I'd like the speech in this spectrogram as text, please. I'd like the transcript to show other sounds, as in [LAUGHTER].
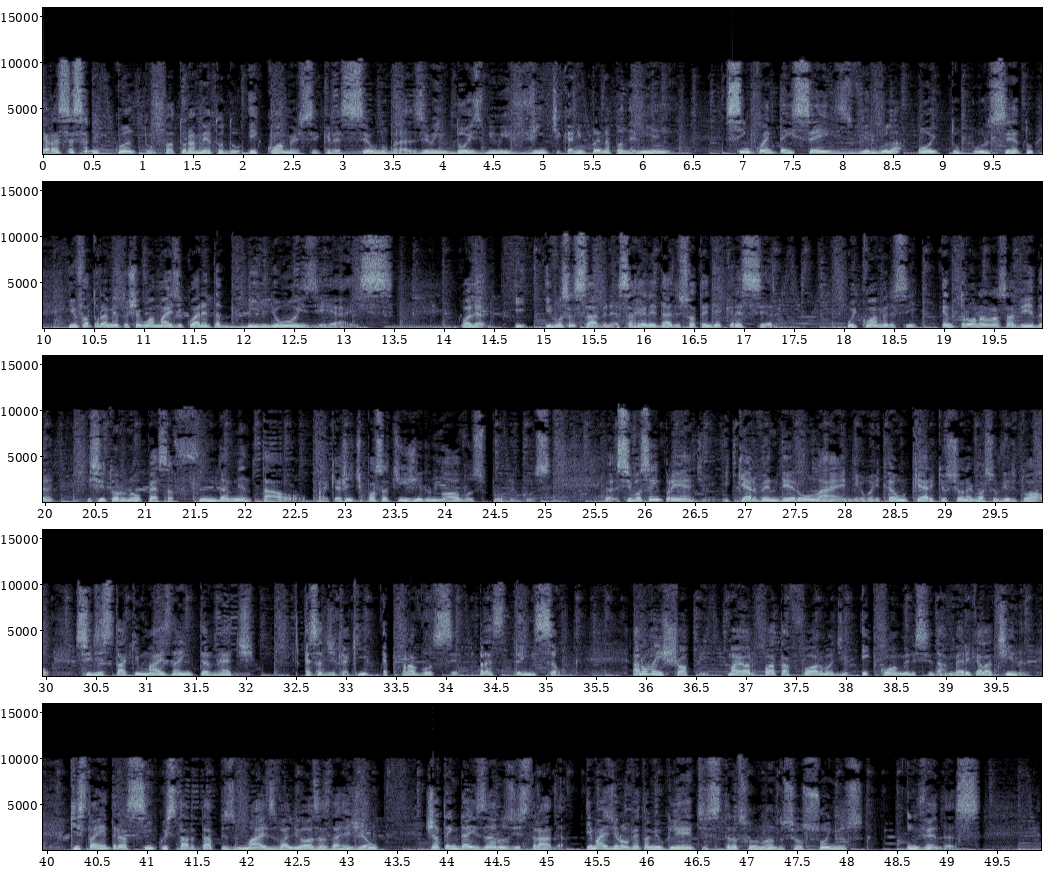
Cara, você sabe quanto o faturamento do e-commerce cresceu no Brasil em 2020, cara, em plena pandemia, hein? 56,8% e o faturamento chegou a mais de 40 bilhões de reais. Olha, e, e você sabe, né? Essa realidade só tende a crescer. O e-commerce entrou na nossa vida e se tornou peça fundamental para que a gente possa atingir novos públicos. Se você empreende e quer vender online ou então quer que o seu negócio virtual se destaque mais na internet, essa dica aqui é para você. Presta atenção. A Nuvem Shop, maior plataforma de e-commerce da América Latina, que está entre as cinco startups mais valiosas da região, já tem 10 anos de estrada e mais de 90 mil clientes transformando seus sonhos em vendas.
